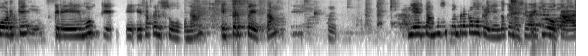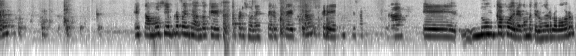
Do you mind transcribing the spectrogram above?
porque creemos que eh, esa persona es perfecta y estamos siempre como creyendo que no se va a equivocar. Estamos siempre pensando que esa persona es perfecta, creemos que esa persona eh, nunca podría cometer un error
